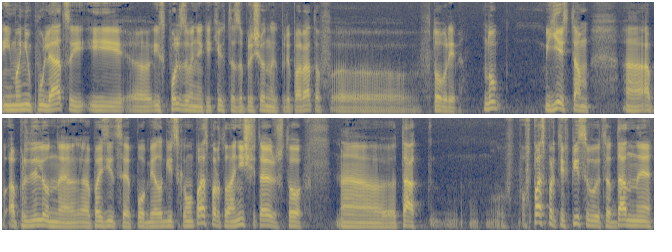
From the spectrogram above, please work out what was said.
и манипуляций, и использование каких-то запрещенных препаратов в то время. Ну, есть там определенная позиция по биологическому паспорту, они считают, что так в паспорте вписываются данные,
